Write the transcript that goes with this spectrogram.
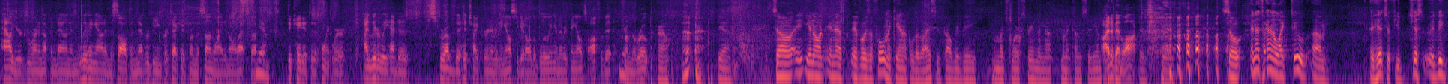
halyard running up and down and living out in the salt and never being protected from the sunlight and all that stuff Yeah. decayed it to the point where I literally had to scrub the hitchhiker and everything else to get all the bluing and everything else off of it from the rope. Yeah. So uh, you know, and if, if it was a full mechanical device, it'd probably be much more extreme than that when it comes to the impact. I'd have been locked. Yeah. so, and that's kind of like too um, a hitch. If you just, it'd be,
